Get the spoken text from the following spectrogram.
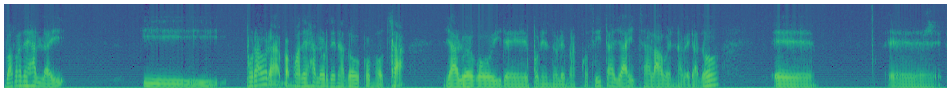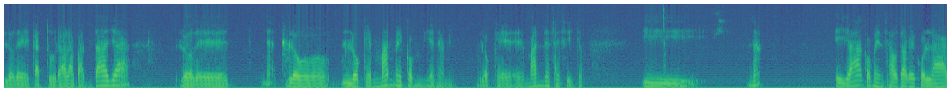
vamos a dejarlo ahí. Y por ahora vamos a dejar el ordenador como está. Ya luego iré poniéndole más cositas, ya he instalado el navegador. Eh, eh, lo de capturar la pantalla, lo de lo, lo que más me conviene a mí, lo que más necesito. Y nada, y ya ha comenzado otra vez con la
